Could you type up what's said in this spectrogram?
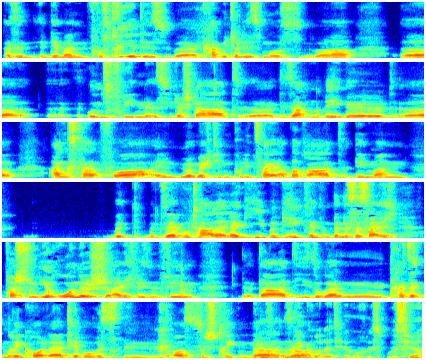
also in, in der man frustriert ist über Kapitalismus, über äh, unzufrieden ist, wie der Staat äh, die Sachen regelt, äh, Angst hat vor einem übermächtigen Polizeiapparat, dem man mit, mit sehr brutaler Energie begegnet. Und dann ist das eigentlich fast schon ironisch eigentlich für diesen Film, da die sogenannten Kassettenrekorder-Terroristen draus zu stricken. Ne? Also Kassettenrekorder-Terrorismus, ja.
